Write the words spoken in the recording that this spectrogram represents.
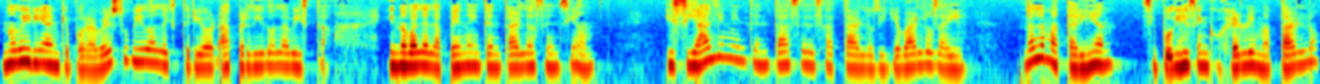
¿No dirían que por haber subido al exterior ha perdido la vista y no vale la pena intentar la ascensión. Y si alguien intentase desatarlos y llevarlos ahí, ¿no le matarían si pudiesen cogerlo y matarlo?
